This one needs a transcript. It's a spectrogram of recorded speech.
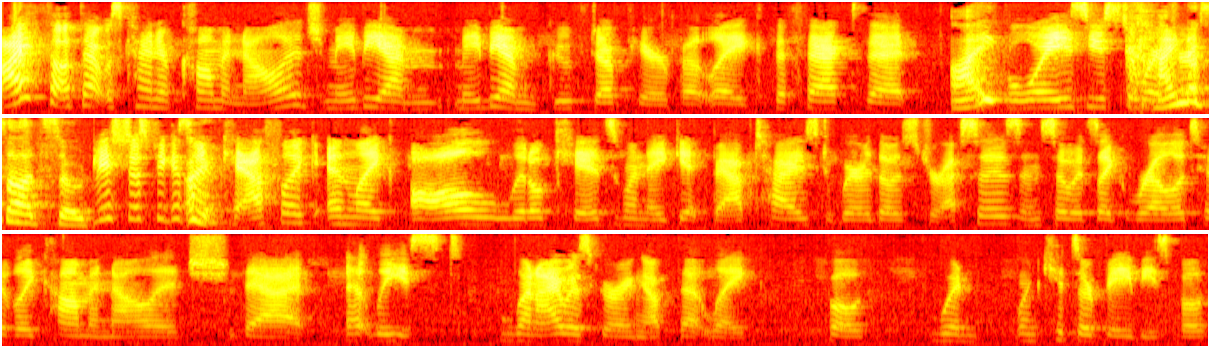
I thought that was kind of common knowledge. Maybe I'm maybe I'm goofed up here, but like the fact that I boys used to wear kinda thought so. It's just because I'm Catholic and like all little kids when they get baptized wear those dresses, and so it's like relatively common knowledge that at least when I was growing up that like both when when kids are babies, both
